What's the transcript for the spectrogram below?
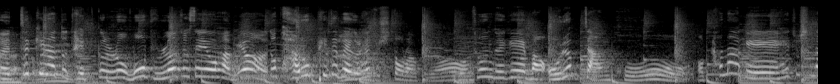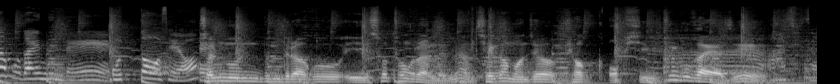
네, 특히나 또 댓글로 뭐 불러주세요 하면 또 바로 피드백을 해주시더라고요. 저는 되게 막 어렵지 않고 어, 편하게 해주시나 보다 했는데 어떠세요? 젊은 분들하고 이 소통을 하려면 제가 먼저 벽 없이 풀고 가야지 아 진짜요?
